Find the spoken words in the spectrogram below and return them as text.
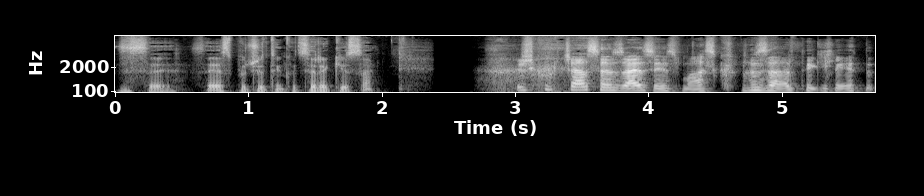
Zdaj se, se jaz počutim kot Syracuse. Veš, koliko časa nazaj sem s masko na zadnji gledal.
